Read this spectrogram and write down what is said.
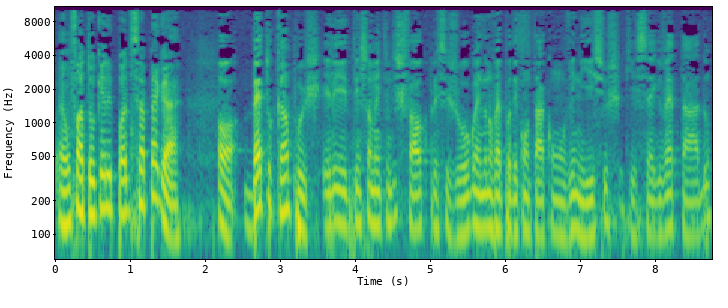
é um fator que ele pode se apegar. Ó, Beto Campos, ele tem somente um desfalque para esse jogo, ainda não vai poder contar com o Vinícius, que segue vetado.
